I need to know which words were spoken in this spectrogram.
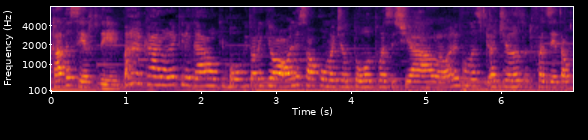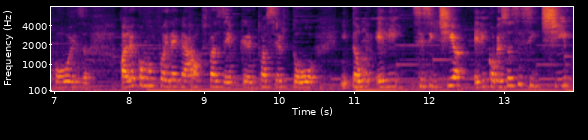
cada acerto dele. Ah, cara, olha que legal, que bom, olha aqui, olha só como adiantou tu assistir a aula, olha como adianta tu fazer tal coisa. Olha como foi legal tu fazer, porque tu acertou. Então ele se sentia, ele começou a se sentir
